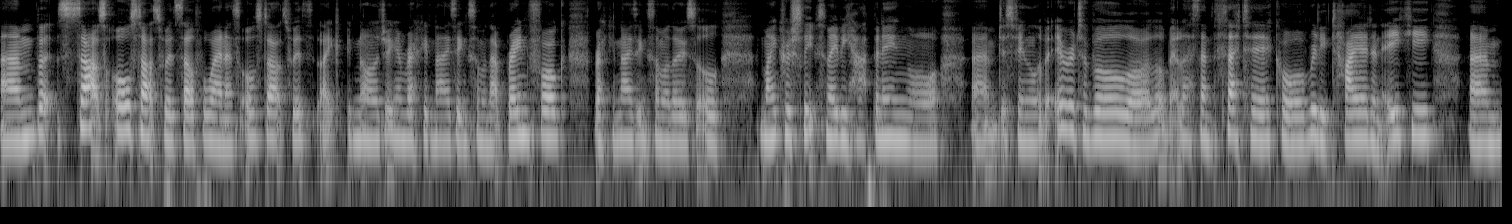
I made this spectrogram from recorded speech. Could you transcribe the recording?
but starts all starts with self-awareness all starts with like acknowledging and recognizing some of that brain fog recognizing some of those little micro sleeps maybe happening or um, just feeling a little bit irritable or a little bit less empathetic or really tired and achy um,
